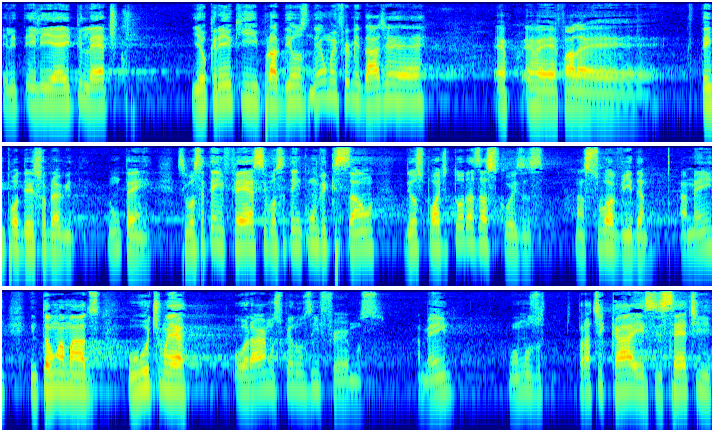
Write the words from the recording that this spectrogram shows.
Ele, ele é epilético. E eu creio que para Deus nenhuma enfermidade é, é, é, é, fala, é, tem poder sobre a vida. Não tem. Se você tem fé, se você tem convicção, Deus pode todas as coisas na sua vida. Amém? Então, amados, o último é orarmos pelos enfermos. Amém? Vamos praticar esses sete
